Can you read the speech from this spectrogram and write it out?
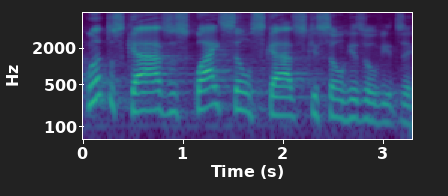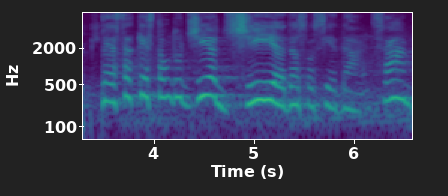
Quantos casos, quais são os casos que são resolvidos aqui? Essa questão do dia a dia da sociedade, sabe?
